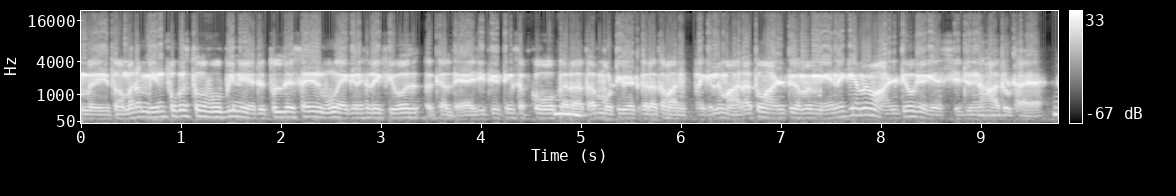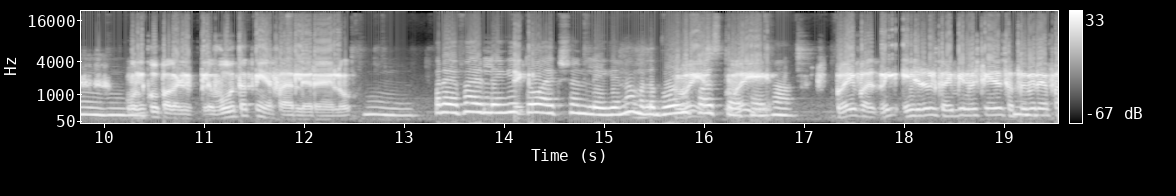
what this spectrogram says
वही तो हमारा मेन फोकस तो वो भी नहीं है। रितुल देसाई वो एग्रेसिव लाइक ही वाज कहते हैं एजिटेटिंग सबको वो कर रहा था मोटिवेट कर रहा था मारने के लिए। मारा तो आंटी हमें मेन है कि हमें वो आंटियों के अगेंस्ट है जिन्होंने हाथ उठाया है। हम्म हम्म उनको पकड़ने के लिए वो तक नहीं एफ़ ले रहे हैं लोग। हम्म पर एफआईआर लेंगे तो एक्शन लेंगे ना मतलब वही वही- फ़र्स्ट है हाँ। वही फ़र्स्ट नहीं इन जनरल कहीं भी इन्वेस्टिगेशन सबसे पहले एफ़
